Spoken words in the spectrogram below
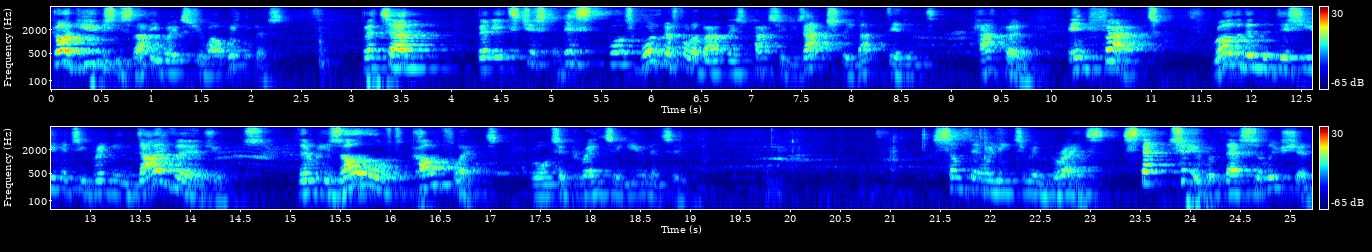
God uses that, He works through our weakness. But, um, but it's just this what's wonderful about this passage is actually that didn't happen. In fact, rather than the disunity bringing divergence, the resolved conflict brought a greater unity. Something we need to embrace. Step two of their solution.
